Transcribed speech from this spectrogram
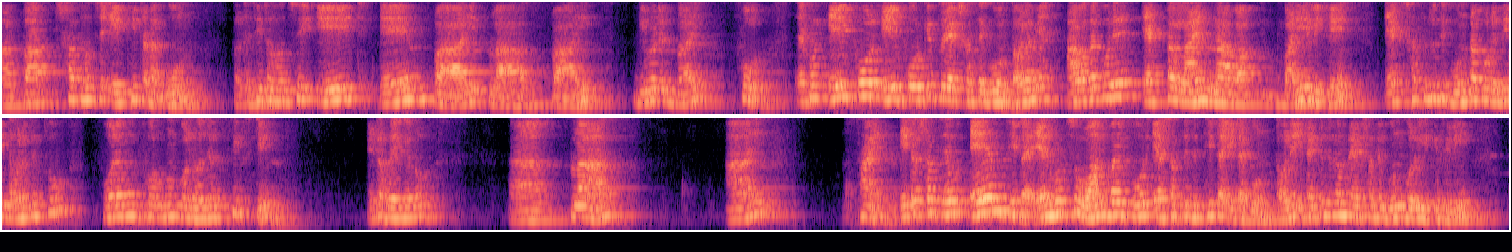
আর তার সাথে হচ্ছে এই থিটাটা গুণ, তাহলে থিটা হচ্ছে 8 n pi plus pi divided by 4 এখন এই 4 এই 4 কিন্তু একসাথে গুণ, তাহলে আমি আলাদা করে একটা লাইন না বাড়িয়ে লিখে একসাথে যদি গুণটা করে দিই, তাহলে কিন্তু 4 এবং 4 গুণ করলে হয়ে যাবে 16 এটা হয়ে গেল প্লাস আই সাইন এটার সাথেও n থিটা n হচ্ছে 1 বাই 4 এর সাথে যে থিটা এটা গুণ। তাহলে এটাকে যদি আমরা একসাথে গুণ করে লিখে ফেলি,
